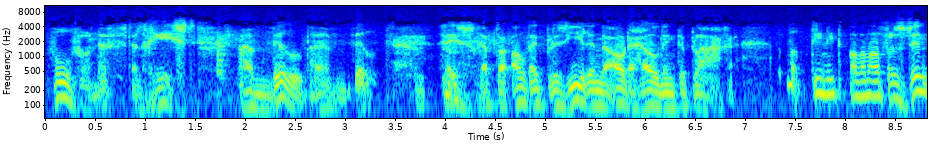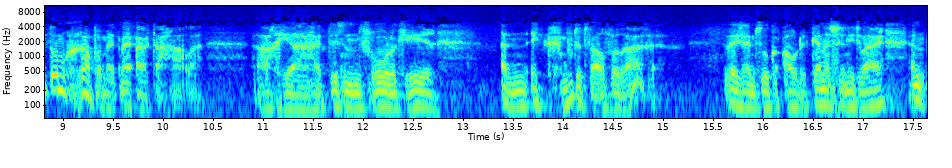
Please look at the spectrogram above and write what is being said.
Vol vernuft en geest. Maar wild, hè, wild. Hij schept er altijd plezier in de oude helding te plagen. Wat die niet allemaal verzint om grappen met mij uit te halen. Ach ja, het is een vrolijk heer. En ik moet het wel verdragen. Wij zijn zulke oude kennissen, nietwaar? En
